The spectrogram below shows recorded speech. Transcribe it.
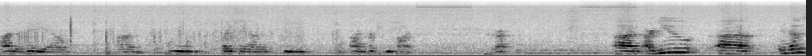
on the video, um, you placing on the on Richard DuPont, correct? Um, are you uh, in those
